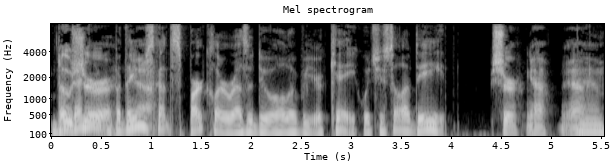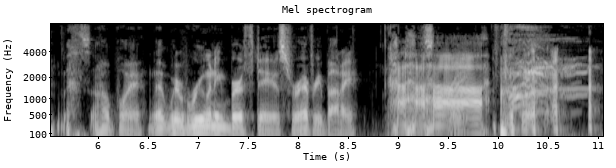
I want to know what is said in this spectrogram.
But Oh, then- sure. But then you Yeah. just got sparkler residue all over your cake, which you still have to eat. Sure, yeah, yeah. Yeah. Oh boy, we're ruining birthdays for everybody. Ha ha ha!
